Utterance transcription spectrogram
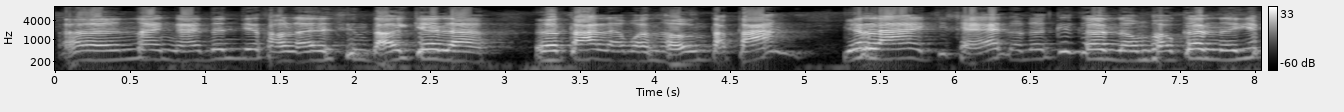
À, nay ngài đinh cho thọ lại thiên tử chơi là ờ, ta là hoàng thượng tập 8 nhớ like chia sẻ rồi đến cái kênh ủng hộ kênh để giúp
